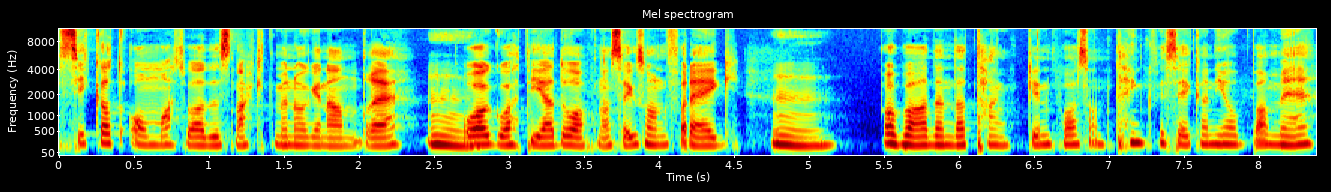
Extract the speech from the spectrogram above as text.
sikkert om at du hadde snakket med noen andre, Mm. og at de hadde åpna seg sånn for deg. Mm. Og bare den der tanken på sånn Tenk hvis jeg kan jobbe med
